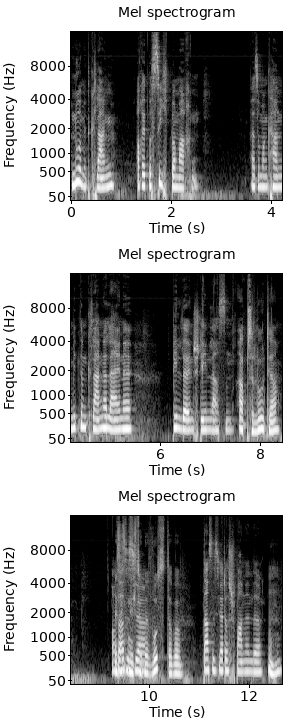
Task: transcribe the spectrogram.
nur mit Klang, auch etwas sichtbar machen. Also man kann mit dem Klang alleine Bilder entstehen lassen. Absolut, ja. Und es das ist ist, nicht ja, so bewusst, aber das ist ja das Spannende. mhm.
